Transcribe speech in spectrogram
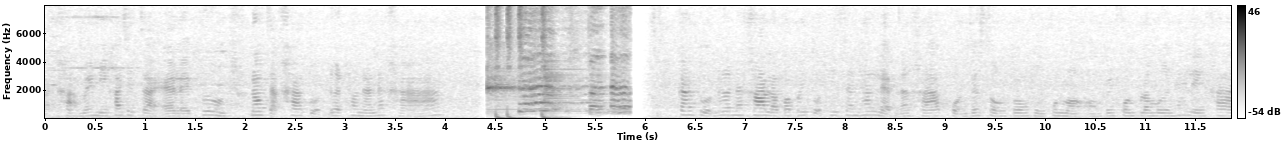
าทค่ะ ไม่มีค่าใช้จ่ายอะไรเพิ่ม นอกจากค่าตรวจเลือดเท่านั้นนะคะ การตรวจเลือดนะคะ เราก็ไปตรวจที่เซนทรัลแลบนะคะ ผลจะส่งตรงถึงคุณหมออ๋องเป็นคนประเมินให้เลยค่ะ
